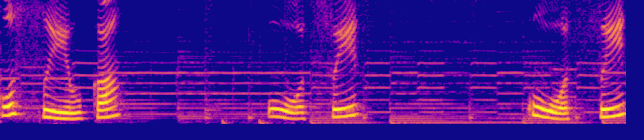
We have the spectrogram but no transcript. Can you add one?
посилка, оси, коси,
